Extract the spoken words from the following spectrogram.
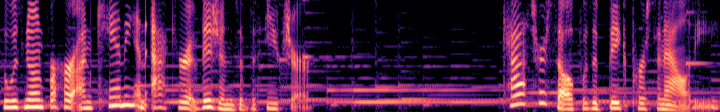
who was known for her uncanny and accurate visions of the future. Cass herself was a big personality,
